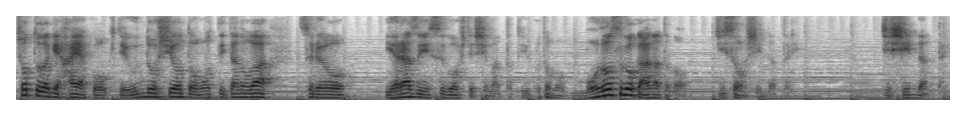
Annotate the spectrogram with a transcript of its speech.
ちょっとだけ早く起きて運動しようと思っていたのが、それをやらずに過ごしてしまったということも、ものすごくあなたの自尊心だったり、自信だったり、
